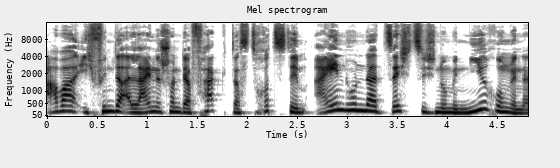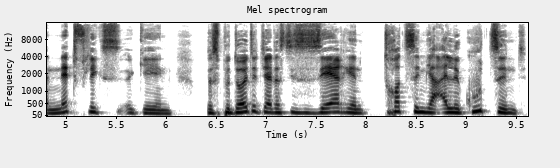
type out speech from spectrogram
Aber ich finde alleine schon der Fakt, dass trotzdem 160 Nominierungen an Netflix äh, gehen, das bedeutet ja, dass diese Serien trotzdem ja alle gut sind.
